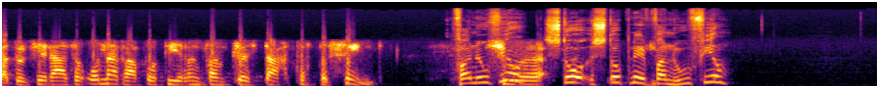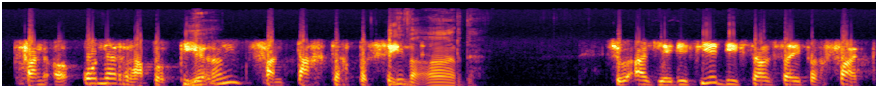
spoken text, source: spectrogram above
Wat wil sê daar's 'n onderrapportering van plus 80%. Van hoeveel? So, uh, stop stop net van hoeveel? Van 'n onderrapportering ja. van 80%. Liewe aarde. So as jy die vier diefstalsyfer vat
